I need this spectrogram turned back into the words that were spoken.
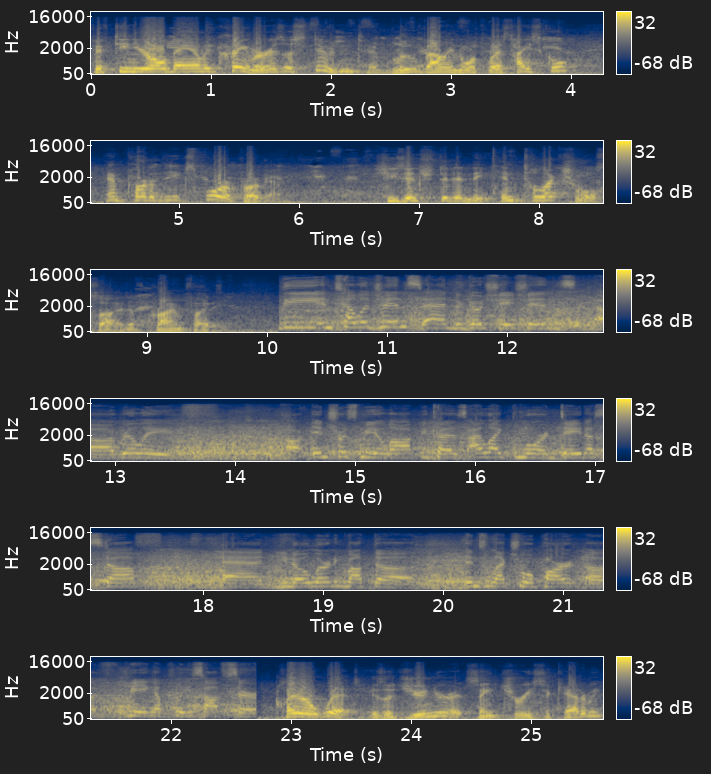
15-year-old Naomi Kramer is a student at Blue Valley Northwest High School and part of the Explorer program. She's interested in the intellectual side of crime fighting. The intelligence and negotiations uh, really uh, interest me a lot because I like the more data stuff and you know learning about the intellectual part of being a police officer. Claire Witt is a junior at St. Therese Academy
